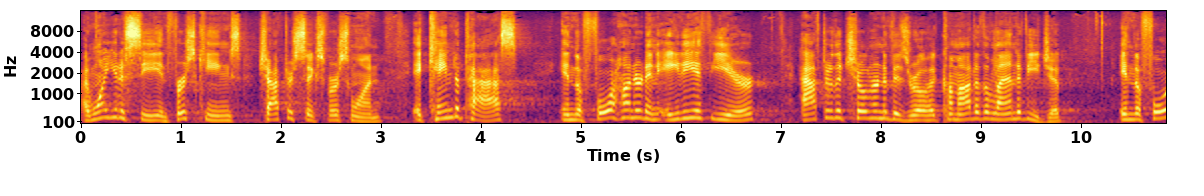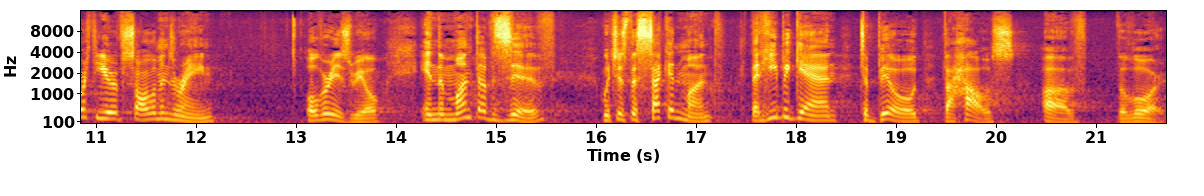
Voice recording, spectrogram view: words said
I want you to see in 1 Kings chapter 6, verse 1, it came to pass in the 480th year after the children of Israel had come out of the land of Egypt, in the fourth year of Solomon's reign, over Israel in the month of Ziv, which is the second month that he began to build the house of the Lord.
